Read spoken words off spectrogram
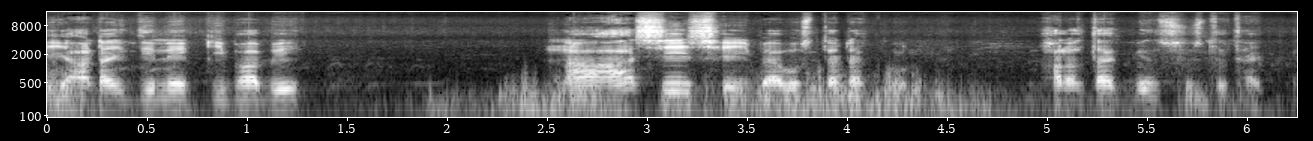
এই আঠাশ দিনে কীভাবে না আসে সেই ব্যবস্থাটা করব। ভালো থাকবেন, সুস্থ থাকবেন।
